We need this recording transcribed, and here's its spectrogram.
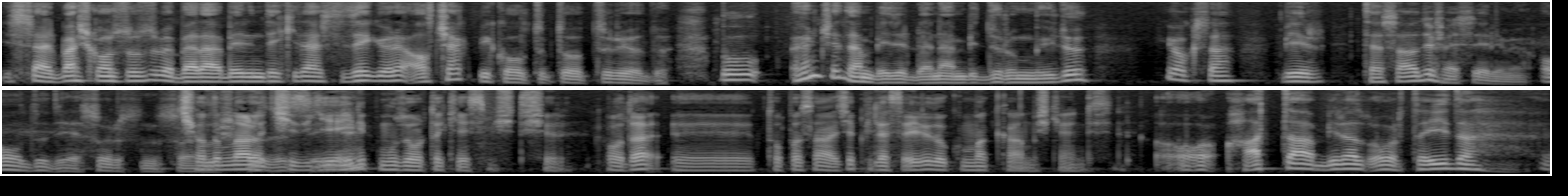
İsrail Başkonsolosu ve beraberindekiler size göre alçak bir koltukta oturuyordu. Bu önceden belirlenen bir durum muydu yoksa bir tesadüf eseri mi oldu diye sorusunu sormuş. Çalımlarla gazeteci. çizgiye inip muz orta kesmiş dışarı. O da e, topa sadece plaseyle dokunmak kalmış kendisine. O, hatta biraz ortayı da e,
